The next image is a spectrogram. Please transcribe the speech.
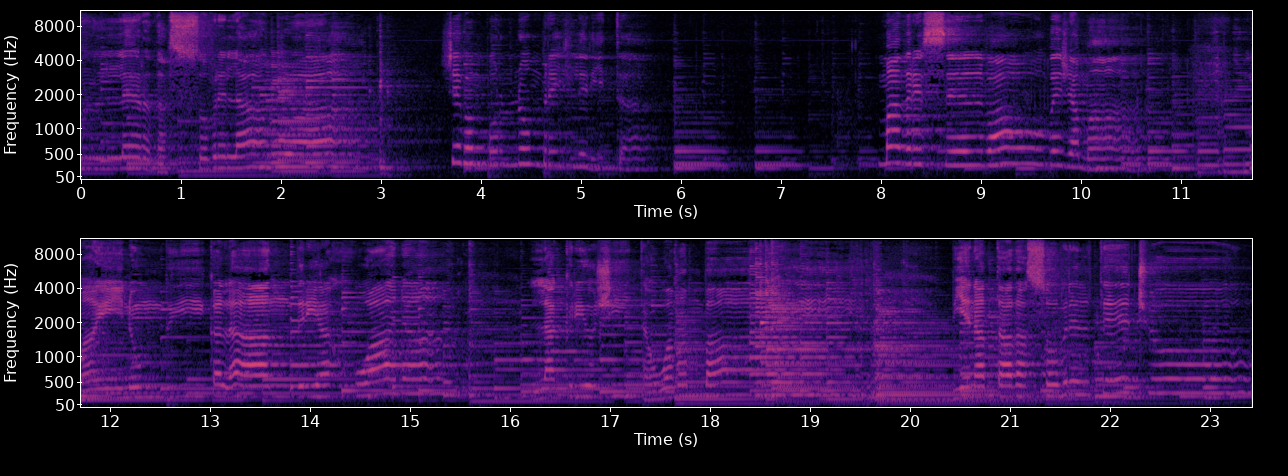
Lerdas sobre el agua llevan por nombre islerita. Madre selva o bella mar Mainumbi, Calandria, Juana, la criollita Guamambay, bien atada sobre el techo,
